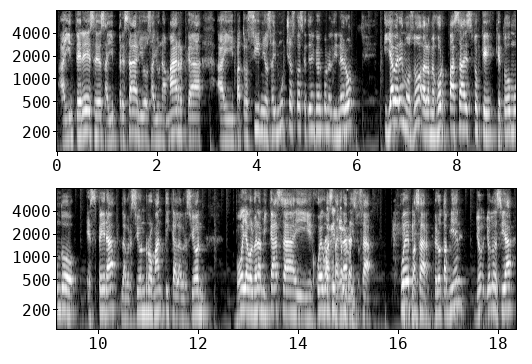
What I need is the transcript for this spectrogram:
hay intereses, hay empresarios, hay una marca, hay patrocinios, hay muchas cosas que tienen que ver con el dinero. Y ya veremos, ¿no? A lo mejor pasa esto que, que todo mundo espera, la versión romántica, la versión voy a volver a mi casa y juego ah, hasta gratis. O sea, puede pasar, pero también yo, yo lo decía,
